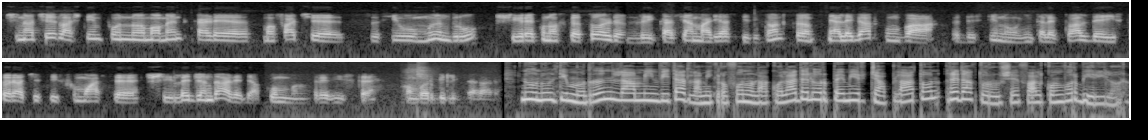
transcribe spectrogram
și în același timp un moment care mă face să fiu mândru și recunoscător lui Casian Maria Spiriton că mi-a legat cumva destinul intelectual de istoria acestei frumoase și legendare de acum reviste convorbiri literare. Nu în ultimul rând, l-am invitat la microfonul acoladelor pe Mircea Platon, redactorul șef al convorbirilor.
